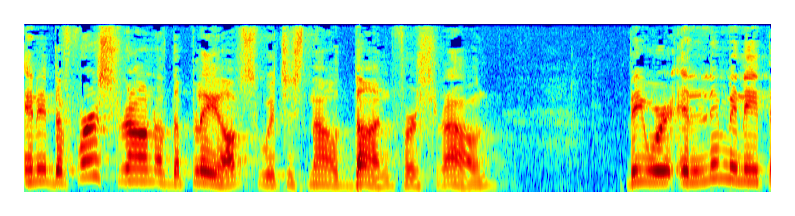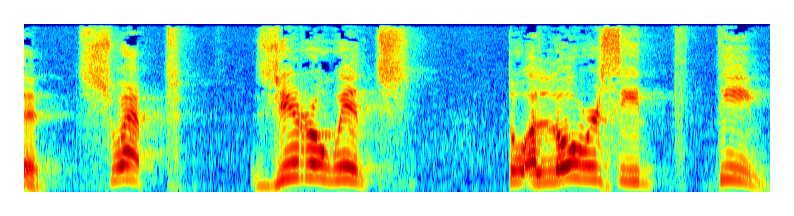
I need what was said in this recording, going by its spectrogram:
And in the first round of the playoffs, which is now done, first round, they were eliminated, swept, zero wins to a lower seed team.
